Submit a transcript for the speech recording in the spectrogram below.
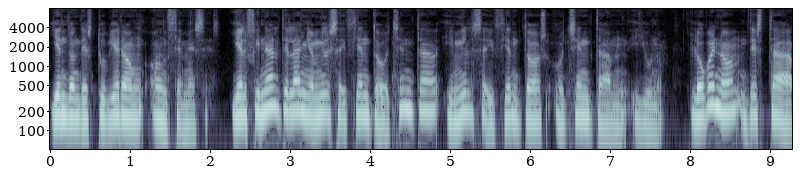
y en donde estuvieron once meses, y el final del año 1680 y 1681. Lo bueno de esta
